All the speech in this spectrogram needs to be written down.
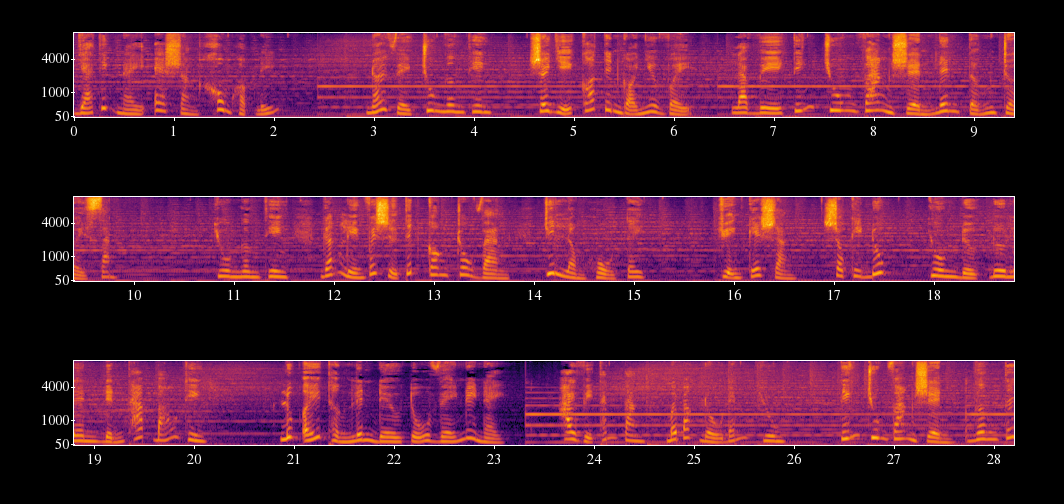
giả thiết này e rằng không hợp lý. Nói về chuông ngân thiên, sở dĩ có tên gọi như vậy là vì tiếng chuông vang rền lên tận trời xanh. Chuông ngân thiên gắn liền với sự tích con trâu vàng dưới lòng hồ Tây. Chuyện kể rằng sau khi đúc, chuông được đưa lên đỉnh tháp báo thiên. Lúc ấy thần linh đều tụ về nơi này. Hai vị thánh tăng mới bắt đầu đánh chuông. Tiếng chuông vang rền, ngân tới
